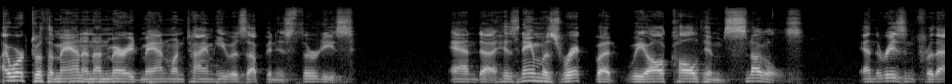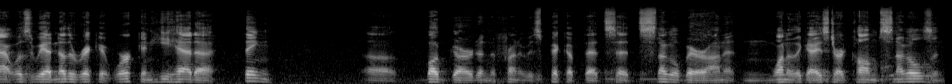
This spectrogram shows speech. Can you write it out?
I worked with a man, an unmarried man, one time. He was up in his 30s, and uh, his name was Rick, but we all called him Snuggles. And the reason for that was we had another Rick at work, and he had a thing, uh, bug guard on the front of his pickup that said Snuggle Bear on it. And one of the guys started calling him Snuggles, and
